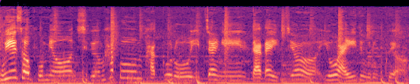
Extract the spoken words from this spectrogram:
위에서 보면 지금 화분 밖으로 입장이 나가 있죠. 이 아이도 그렇고요.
